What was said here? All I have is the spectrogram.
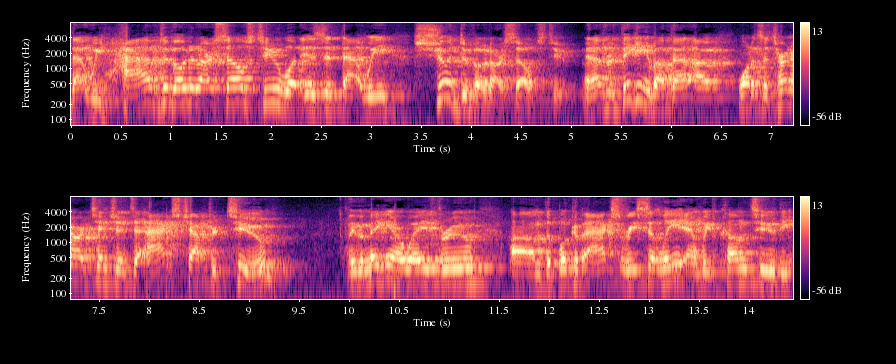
that we have devoted ourselves to? What is it that we should devote ourselves to? And as we're thinking about that, I want us to turn our attention to Acts chapter 2. We've been making our way through um, the book of Acts recently, and we've come to the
